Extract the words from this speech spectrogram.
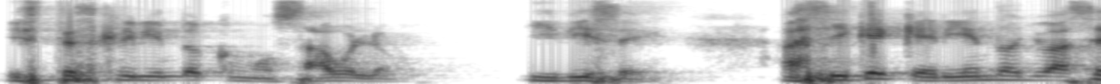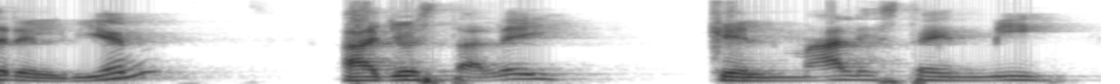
está escribiendo como Saulo y dice, así que queriendo yo hacer el bien, hallo esta ley, que el mal está en mí,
